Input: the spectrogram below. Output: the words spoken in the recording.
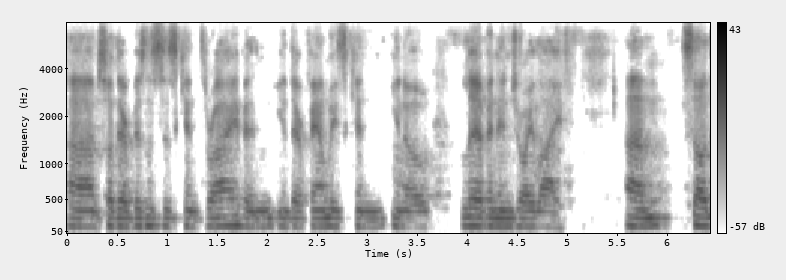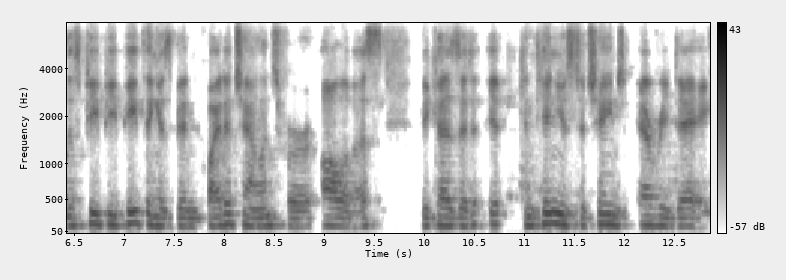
um, so their businesses can thrive and you know, their families can, you know, live and enjoy life. Um, so this PPP thing has been quite a challenge for all of us because it, it continues to change every day.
